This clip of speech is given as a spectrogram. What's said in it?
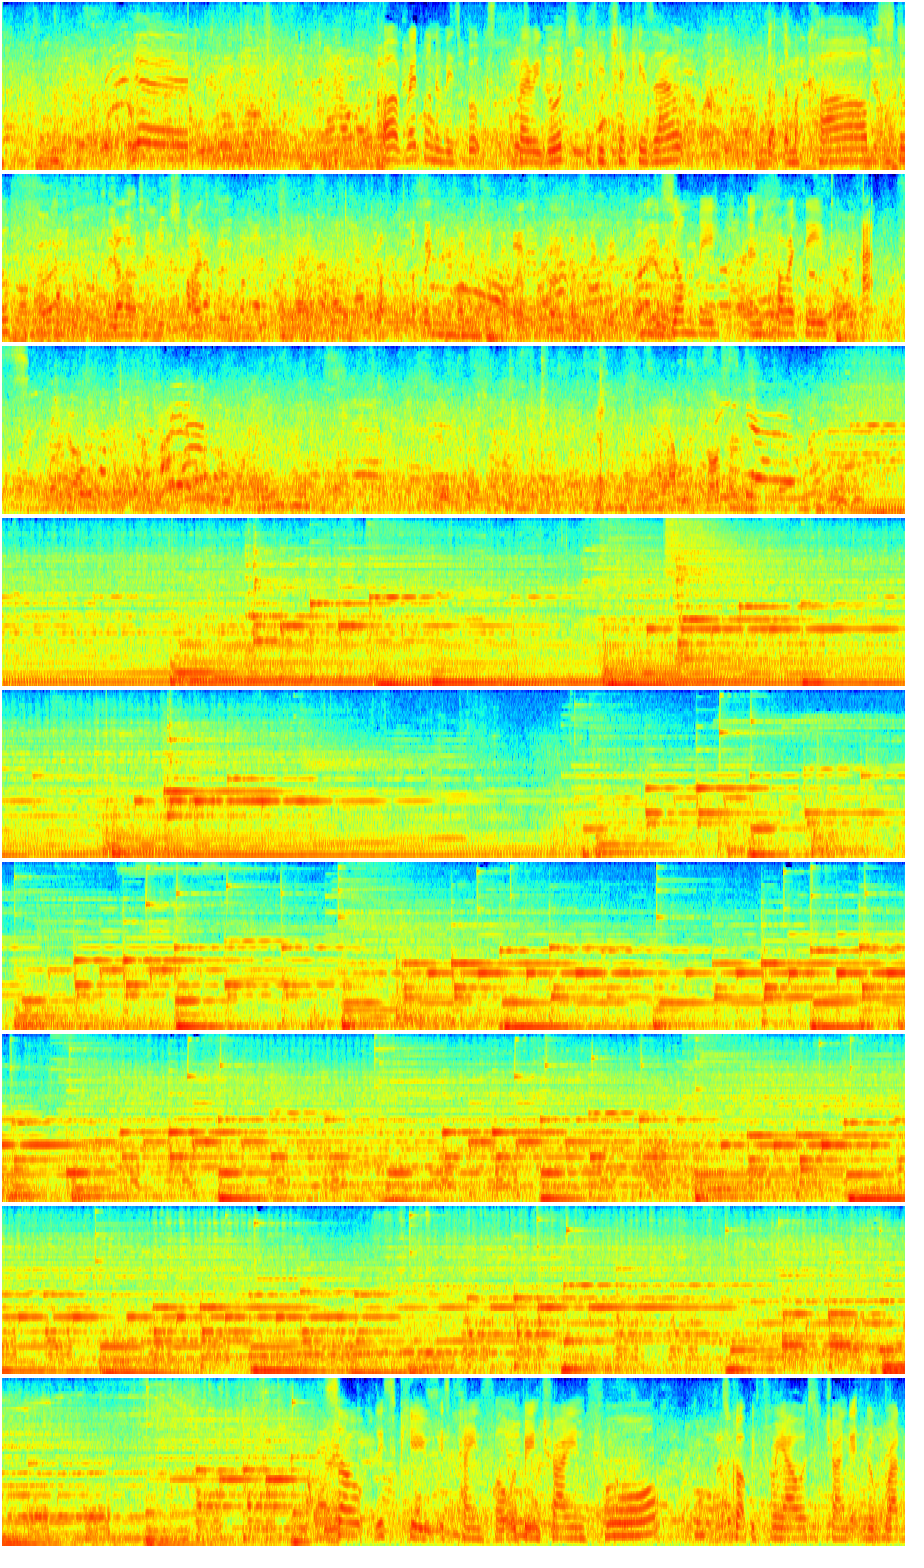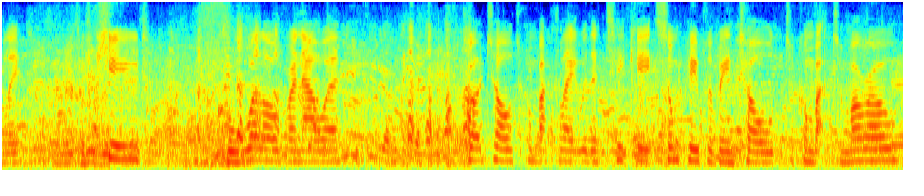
Yay! Oh, I've read one of his books. Very good. If you check his out, We've got the macabre stuff. Yellow tickets, five thirty. I think you probably took them both of those, haven't? The zombie and horror themed hats. So We've been trying for it's got to be three hours to try and get Doug Bradley. We've queued for well over an hour. Got told to come back late with a ticket. Some people have been told to come back tomorrow.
